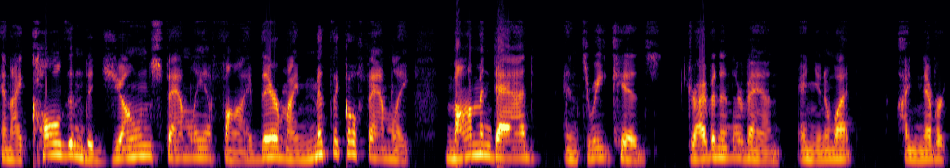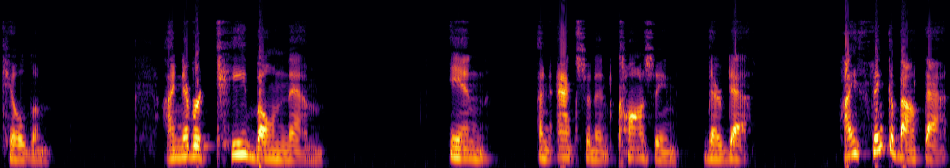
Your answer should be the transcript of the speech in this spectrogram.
and I called them the Jones family of five. They're my mythical family, mom and dad and three kids driving in their van. And you know what? I never killed them. I never T-boned them in an accident causing their death. I think about that.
